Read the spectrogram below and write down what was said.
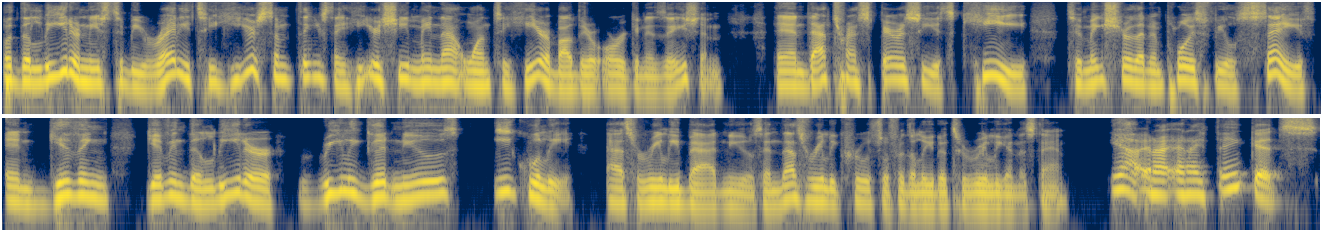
but the leader needs to be ready to hear some things that he or she may not want to hear about their organization. And that transparency is key to make sure that employees feel safe and giving giving the leader really good news equally as really bad news. And that's really crucial for the leader to really understand. Yeah, and I and I think it's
